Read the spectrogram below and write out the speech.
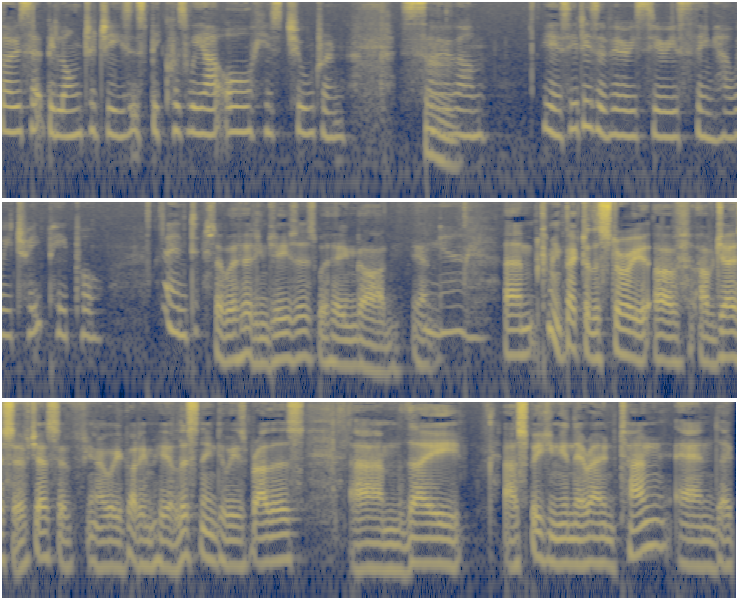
those that belong to Jesus because we are all his children. So, mm. um, yes, it is a very serious thing how we treat people. And so we're hurting Jesus, we're hurting God. Yeah. yeah. Um, coming back to the story of, of Joseph, Joseph, you know, we've got him here listening to his brothers. Um, they are speaking in their own tongue, and they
